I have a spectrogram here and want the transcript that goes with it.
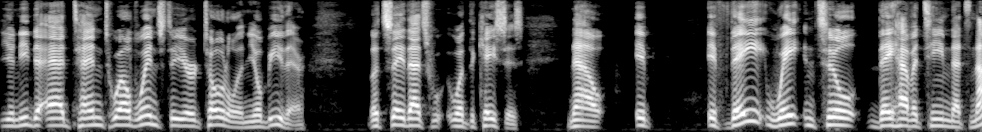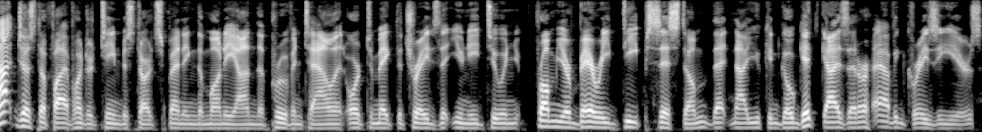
you need to add 10, 12 wins to your total, and you'll be there. Let's say that's what the case is. Now, if if they wait until they have a team that's not just a 500 team to start spending the money on the proven talent or to make the trades that you need to and from your very deep system that now you can go get guys that are having crazy years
